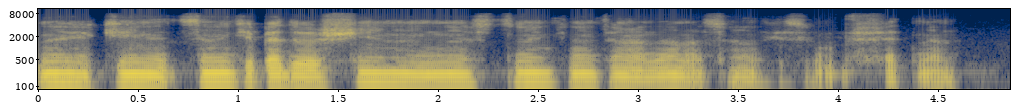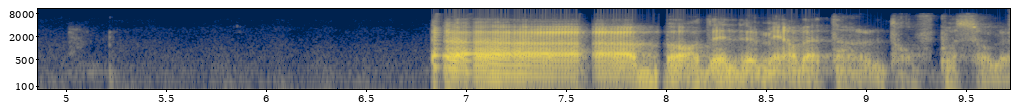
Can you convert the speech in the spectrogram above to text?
Ok, Cappadochine, qu'est-ce que vous faites, man? Ah, bordel de merde, attends, je le trouve pas sur le.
